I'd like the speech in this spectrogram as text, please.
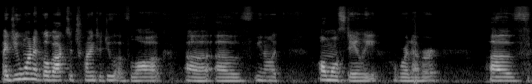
I do want to go back to trying to do a vlog uh, of, you know, like almost daily or whatever of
